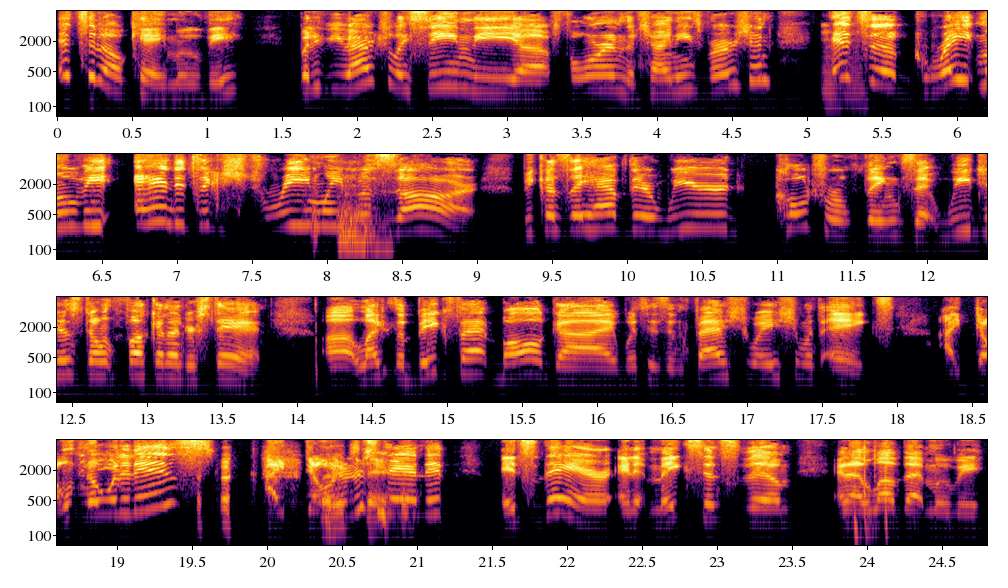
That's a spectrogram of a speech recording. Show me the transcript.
it's an okay movie. But if you actually seen the uh, foreign, the Chinese version, it's a great movie and it's extremely bizarre because they have their weird cultural things that we just don't fucking understand. Uh, like the big fat bald guy with his infatuation with eggs. I don't know what it is. I don't But there. understand it. It's there and it makes sense to them, and I love that movie.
